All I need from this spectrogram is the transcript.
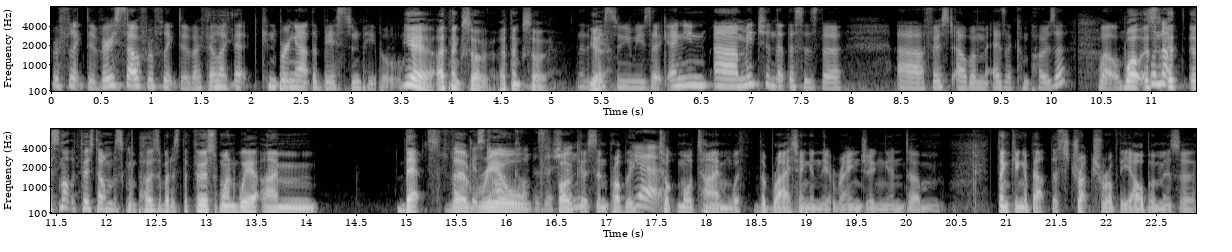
Reflective, very self-reflective. I feel like that can bring out the best in people. yeah, I think so. I think so. the yeah. best in your music. And you uh, mentioned that this is the uh, first album as a composer. Well, Well, it's not it, it's not the first album as a composer, but it's the first one where I'm. That's the real focus, and probably Yeah. took more time with the writing and the arranging and um, thinking about the structure of the album as a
